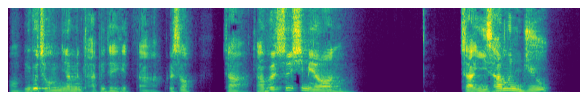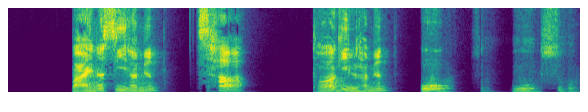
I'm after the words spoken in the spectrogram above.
어, 이거 정리하면 답이 되겠다. 그래서 자, 답을 쓰시면 자, 2, 3은 6 마이너스 2 하면 4 더하기 1 하면 5 5 쓰고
